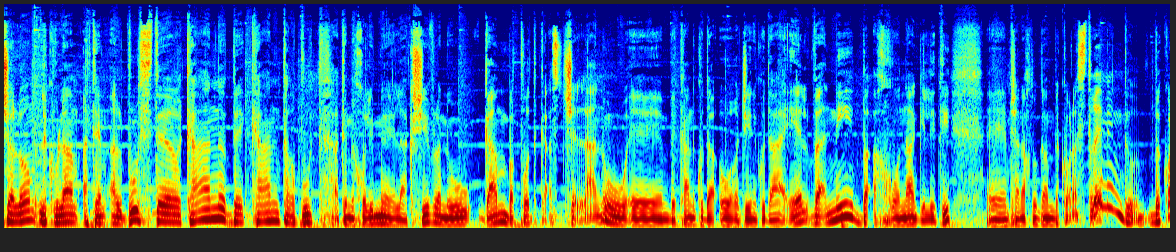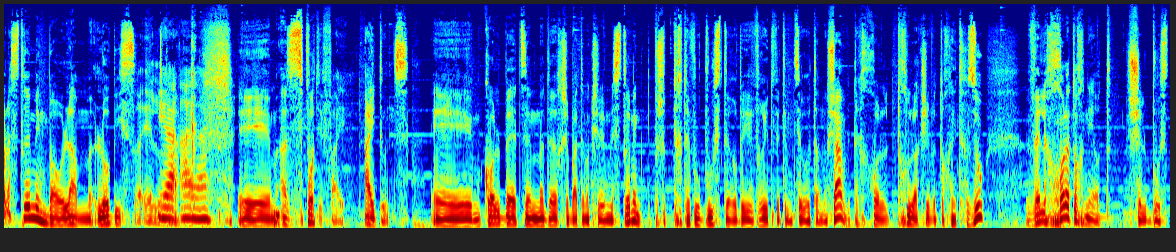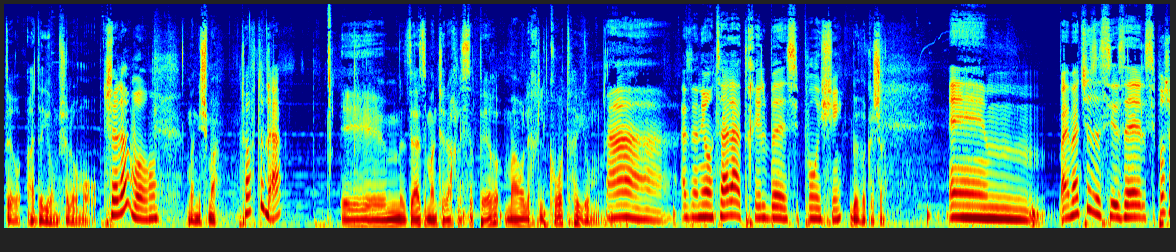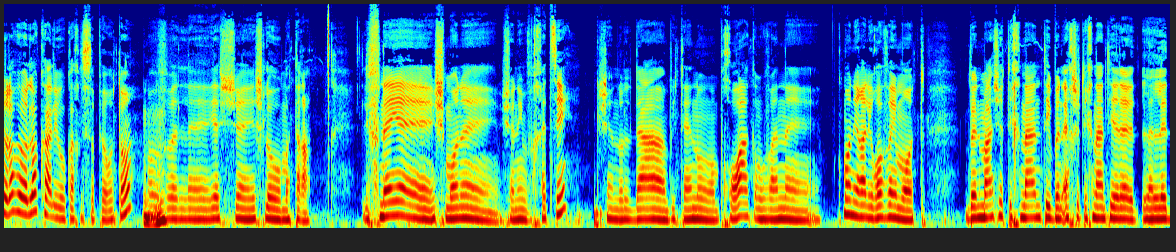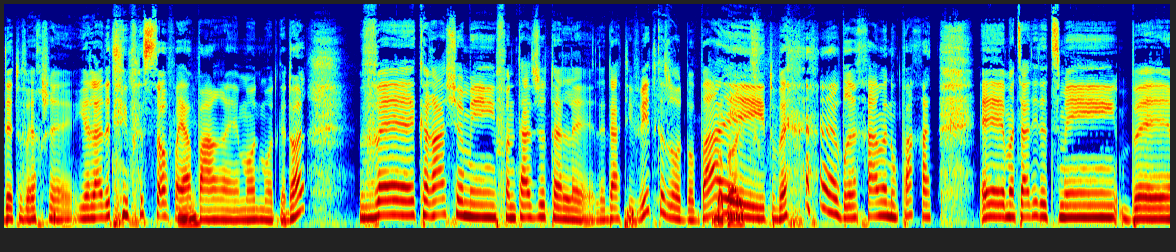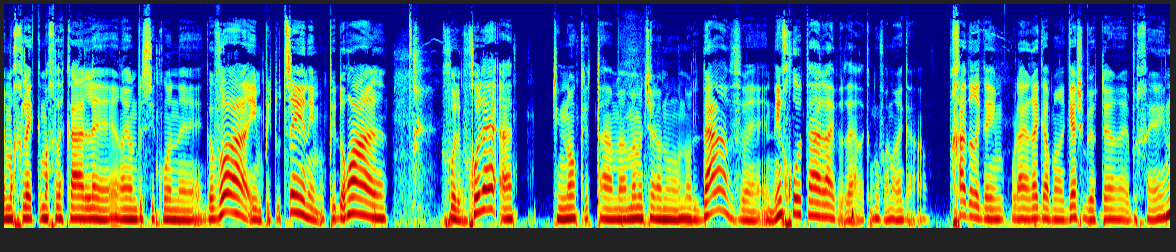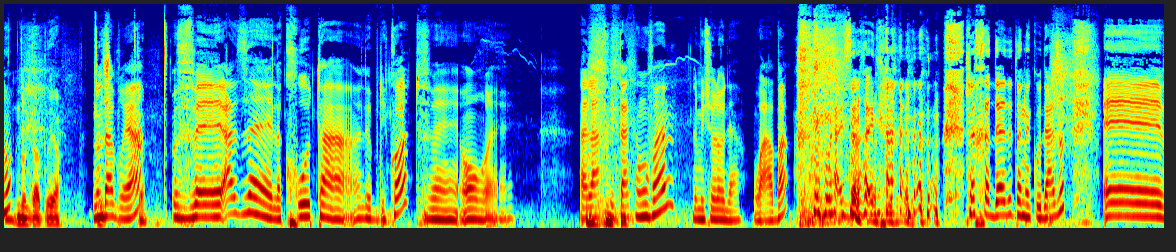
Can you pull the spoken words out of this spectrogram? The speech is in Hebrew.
שלום לכולם, אתם על בוסטר, כאן בכאן תרבות. אתם יכולים אה, להקשיב לנו גם בפודקאסט שלנו אה, בכאן.org.il, ואני באחרונה גיליתי אה, שאנחנו גם בכל הסטרימינג, בכל הסטרימינג בעולם, לא בישראל. יאללה. אז Spotify, iTunes. כל בעצם הדרך שבה אתם מקשיבים לסטרימינג, פשוט תכתבו בוסטר בעברית ותמצאו אותנו שם, ותוכלו להקשיב לתוכנית הזו. ולכל התוכניות של בוסטר עד היום. שלום אור. שלום אור. מה נשמע? טוב, תודה. אמ, זה הזמן שלך לספר מה הולך לקרות היום. אה, אז אני רוצה להתחיל בסיפור אישי. בבקשה. אמ, האמת שזה סיפור שלא לא קל לי כל כך לספר אותו, אבל אה, יש, אה, יש לו מטרה. לפני אה, שמונה שנים וחצי, כשנולדה בתנו הבכורה, כמובן, כמו נראה לי רוב האימהות, בין מה שתכננתי, בין איך שתכננתי ללדת ואיך שילדתי בסוף, היה פער uh, מאוד מאוד גדול. וקרה שמפנטזיות על uh, לידה טבעית כזאת, בבית, בבריכה מנופחת, uh, מצאתי את עצמי במחלקה להיריון בסיכון גבוה, עם פיטוצין, עם פידורל, וכולי וכולי. התינוקת המהממת שלנו נולדה, והניחו אותה עליי, וזה היה כמובן רגע אחד הרגעים, אולי הרגע המרגש ביותר אה, בחיינו. נולדה בריאה. נולדה בריאה, כן. ואז uh, לקחו אותה לבדיקות, ואור הלך איתה כמובן, למי שלא יודע, הוא האבא, אולי זה רגע לחדד את הנקודה הזאת. Uh,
